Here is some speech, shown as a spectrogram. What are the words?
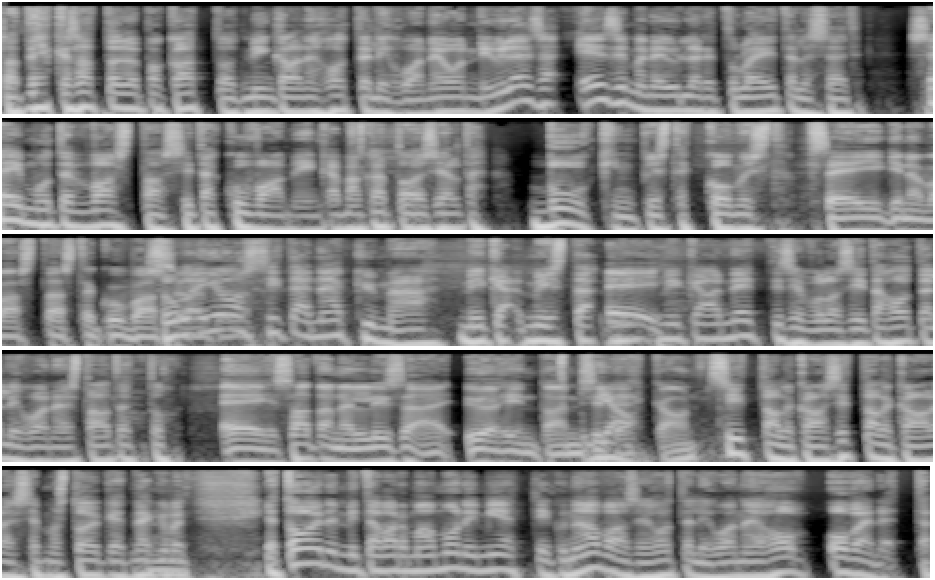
Sä oot ehkä saattanut jopa katsoa, että minkälainen hotellihuone on. Niin yleensä ensimmäinen ylläri tulee itselle se, että se ei muuten vastaa sitä kuvaa, minkä mä katsoin sieltä booking.comista. Se ei ikinä vastaa sitä kuvaa. Sulla ei ole sitä näkymää, mikä, mistä, ei. mikä on nettisivulla siitä hotellihuoneesta otettu. Ei, satanen lisää yöhintaan, niin sitten ehkä on. Sitten alkaa, sit alkaa olla semmoista oikeat mm. näkymät. Ja toinen, mitä varmaan moni miettii, kun ne avaa sen hotellihuoneen oven, että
